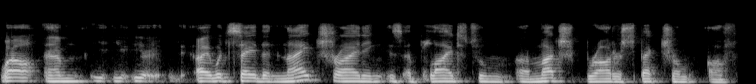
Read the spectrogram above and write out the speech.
Well, um, you, you, I would say that nitriding is applied to a much broader spectrum of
